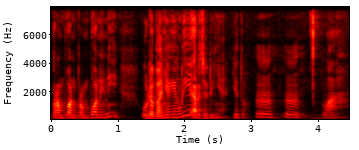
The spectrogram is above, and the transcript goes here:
perempuan-perempuan ini udah banyak yang liar jadinya gitu. Hmm, hmm. Wah,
